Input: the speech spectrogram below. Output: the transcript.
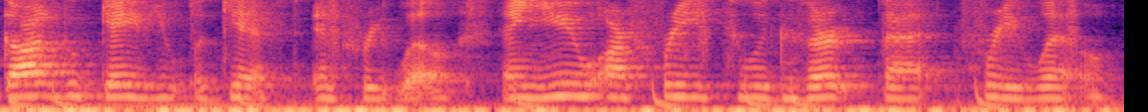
God gave you a gift and free will, and you are free to exert that free will.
